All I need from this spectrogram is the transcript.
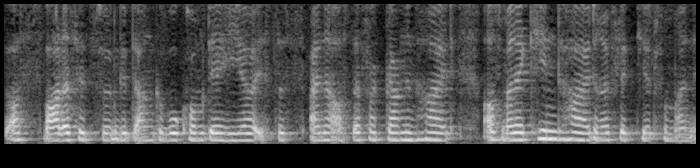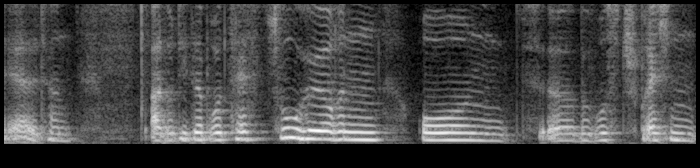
was war das jetzt für ein Gedanke, wo kommt der her, ist das einer aus der Vergangenheit, aus meiner Kindheit, reflektiert von meinen Eltern. Also dieser Prozess zuhören und äh, bewusst sprechen,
